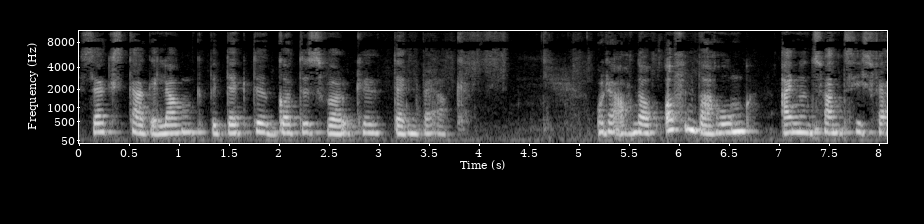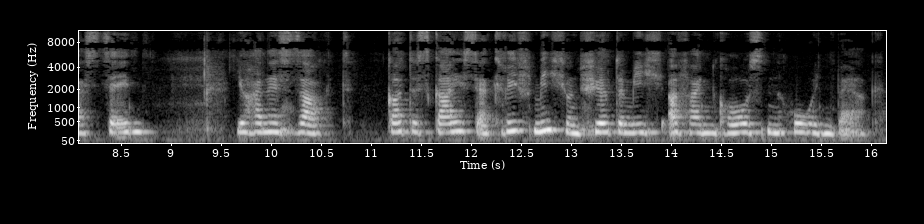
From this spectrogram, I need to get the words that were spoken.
Sechs Tage lang bedeckte Gottes Wolke den Berg. Oder auch noch Offenbarung 21, Vers 10. Johannes sagt, Gottes Geist ergriff mich und führte mich auf einen großen, hohen Berg.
